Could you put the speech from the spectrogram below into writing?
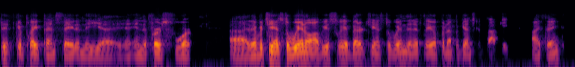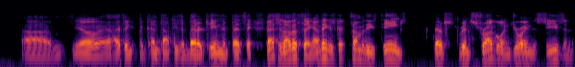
Pitt could play Penn State in the uh, in the first four. Uh, they have a chance to win, obviously, a better chance to win than if they open up against Kentucky. I think. Um, you know, I think Kentucky's a better team than Penn State. That's another thing. I think it's some of these teams that have been struggling during the season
